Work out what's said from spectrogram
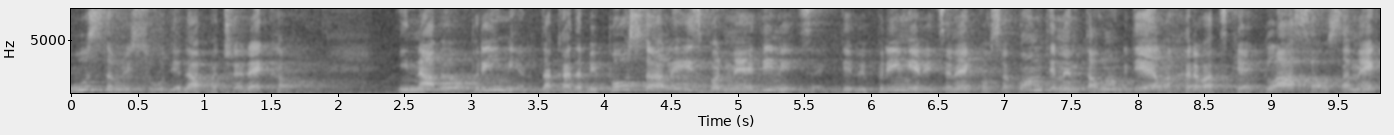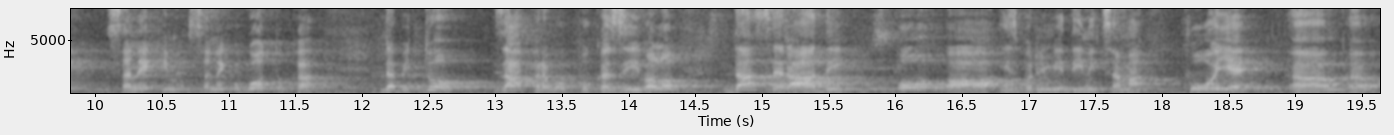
Ustavni sud je dapače rekao i naveo primjer da kada bi postojale izborne jedinice gdje bi primjerice neko sa kontinentalnog dijela Hrvatske glasao sa, ne, sa nekime, sa nekog otoka, da bi to zapravo pokazivalo da se radi o a, izbornim jedinicama koje a, a,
